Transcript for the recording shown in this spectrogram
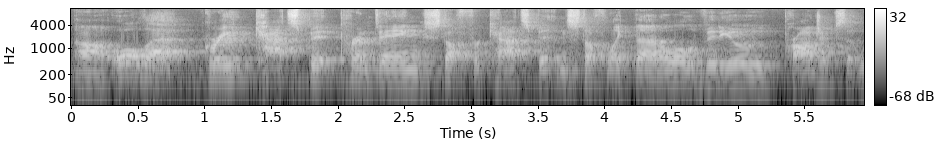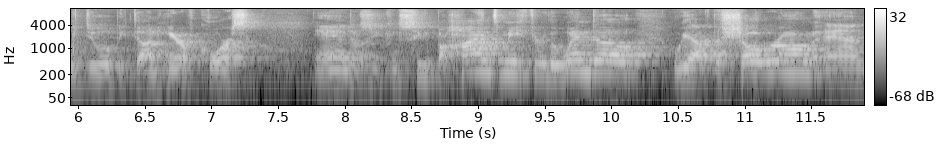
uh, all that great Catspit printing stuff for Catspit and stuff like that. All the video projects that we do will be done here, of course. And as you can see behind me through the window, we have the showroom and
